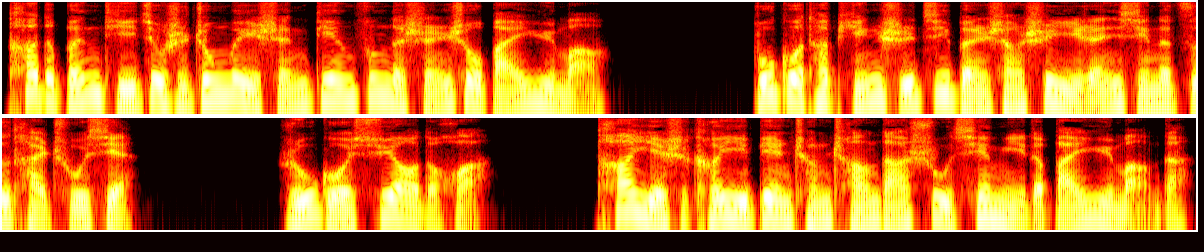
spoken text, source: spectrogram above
她的本体就是中位神巅峰的神兽白玉蟒。不过，她平时基本上是以人形的姿态出现。如果需要的话，它也是可以变成长达数千米的白玉蟒的。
